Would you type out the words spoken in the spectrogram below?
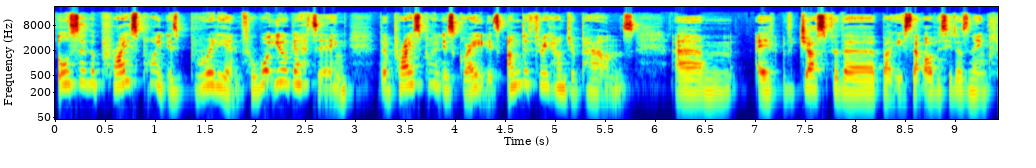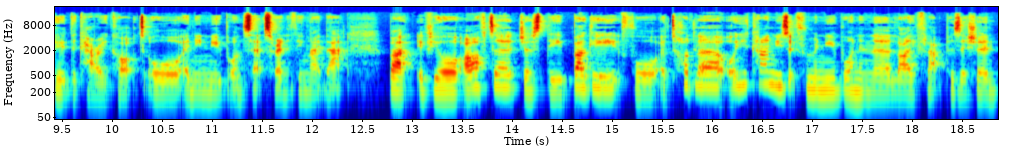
also, the price point is brilliant for what you're getting. The price point is great. It's under three hundred pounds. Um, if just for the buggies, that obviously doesn't include the carry cot or any newborn sets or anything like that. But if you're after just the buggy for a toddler, or you can use it from a newborn in the lie flat position,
